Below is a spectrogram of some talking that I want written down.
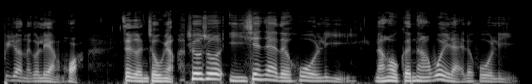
必须要能够量化，这个很重要。就是说，以现在的获利，然后跟它未来的获利。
